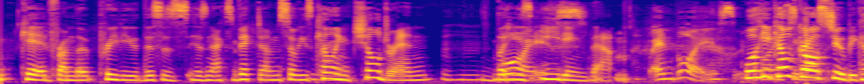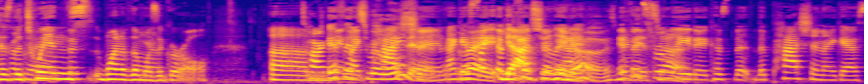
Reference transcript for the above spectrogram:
kid from the preview, this is his next victim. So he's killing right. children, mm-hmm. but boys. he's eating them. And boys. Well, boys he kills girls too because the twins, the, one of them yeah. was a girl. Um, targeting like related. passion. I guess right. like the yeah, passion. Really knows. If it's, it's related, because the the passion, I guess,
